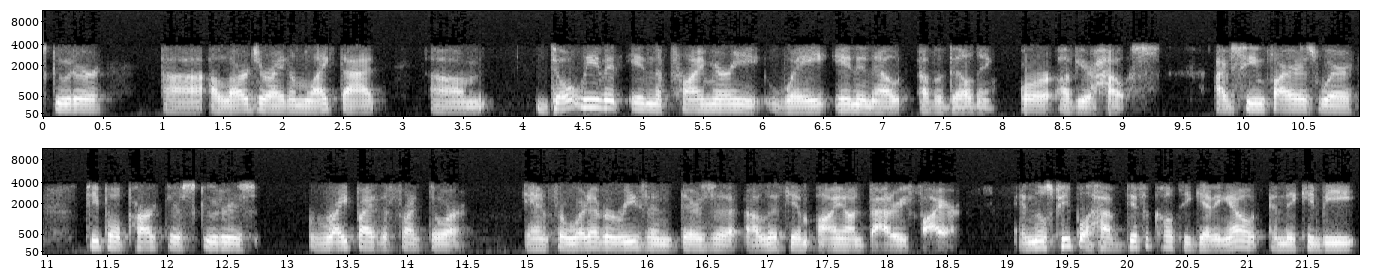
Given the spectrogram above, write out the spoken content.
scooter uh, a larger item like that, um, don't leave it in the primary way in and out of a building or of your house. I've seen fires where people park their scooters right by the front door and for whatever reason, there's a, a lithium ion battery fire. And those people have difficulty getting out, and they can be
